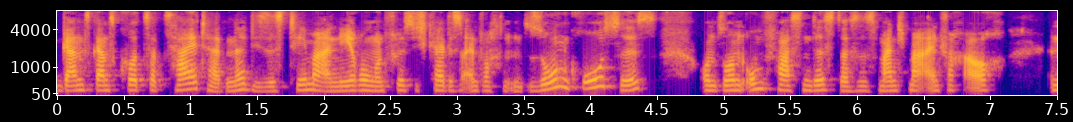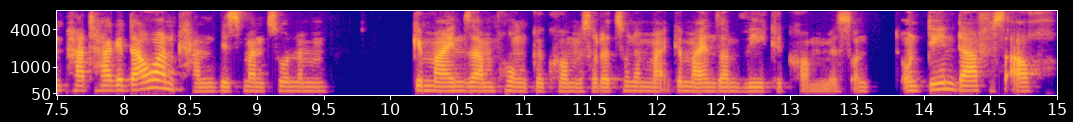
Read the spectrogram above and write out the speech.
ganz, ganz kurzer Zeit hat. Ne? Dieses Thema Ernährung und Flüssigkeit ist einfach so ein großes und so ein umfassendes, dass es manchmal einfach auch ein paar Tage dauern kann, bis man zu einem gemeinsamen Punkt gekommen ist oder zu einem gemeinsamen Weg gekommen ist. Und, und den darf es auch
